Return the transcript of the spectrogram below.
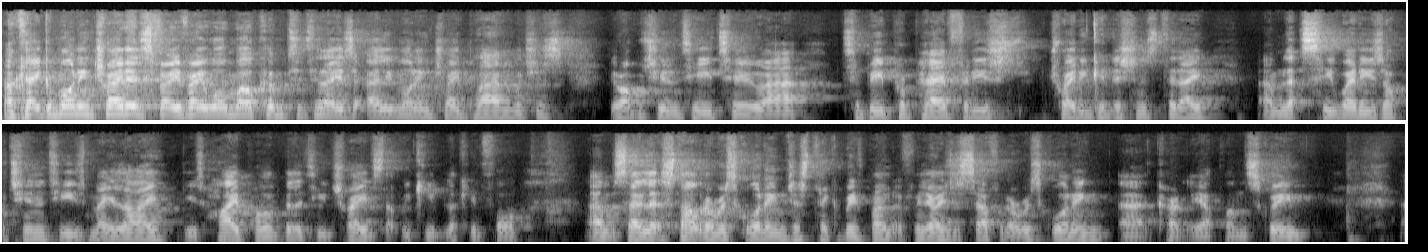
Okay, good morning, traders. Very, very warm welcome to today's early morning trade plan, which is your opportunity to uh, to be prepared for these trading conditions today. Um, let's see where these opportunities may lie, these high probability trades that we keep looking for. Um, so let's start with a risk warning. Just take a brief moment to familiarize yourself with our risk warning, uh, currently up on the screen.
